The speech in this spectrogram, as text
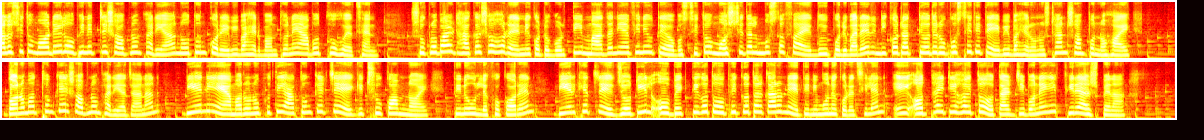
আলোচিত মডেল অভিনেত্রী শবনম ফারিয়া নতুন করে বিবাহের বন্ধনে আবদ্ধ হয়েছেন। শুক্রবার ঢাকা শহরের নিকটবর্তী মাদানী অ্যাভিনিউতে অবস্থিত মসজিদ আল মুস্তাফায় দুই পরিবারের নিকটাত্মীয়দের উপস্থিতিতে বিবাহের অনুষ্ঠান সম্পন্ন হয়। গণমাধ্যমকে শবনম ফারিয়া জানান, বিয়ে নিয়ে আমার অনুভূতি আতঙ্কের চেয়ে কিছু কম নয়। তিনি উল্লেখ করেন, বিয়ের ক্ষেত্রে জটিল ও ব্যক্তিগত অভিজ্ঞতার কারণে তিনি মনে করেছিলেন, এই অধ্যায়টি হয়তো তার জীবনে ফিরে আসবে না।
